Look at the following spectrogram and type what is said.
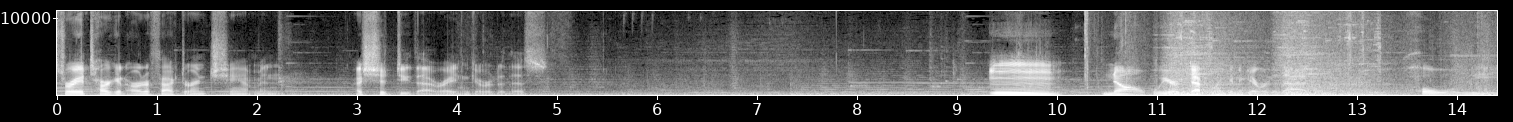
destroy a target artifact or enchantment. I should do that, right? And get rid of this. Mmm. No, we are definitely going to get rid of that. Holy.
